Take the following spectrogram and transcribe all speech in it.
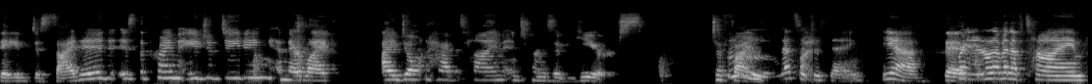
they've decided is the prime age of dating and they're like i don't have time in terms of years to find. Mm, that's fun. interesting. Yeah. That, right. I don't have enough time.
